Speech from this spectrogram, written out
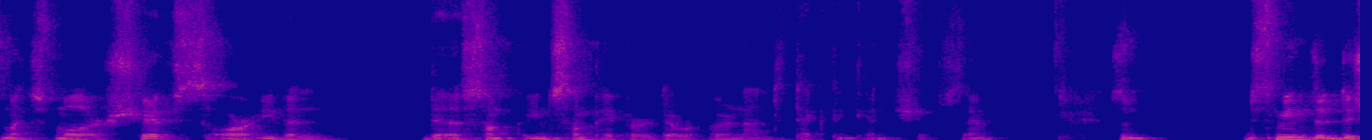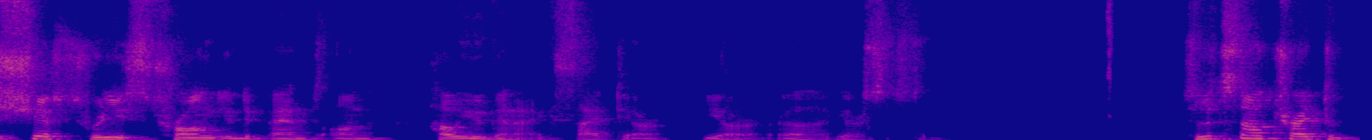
much smaller shifts, or even some in some paper they were not detecting any shifts. Yeah? So this means that the shifts really strongly depend on how you're going to excite your your uh, your system. So let's now try to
